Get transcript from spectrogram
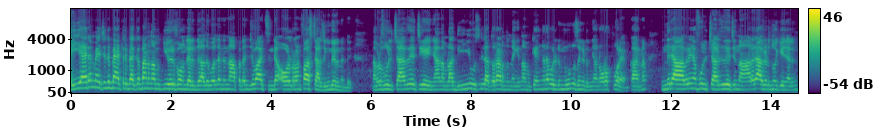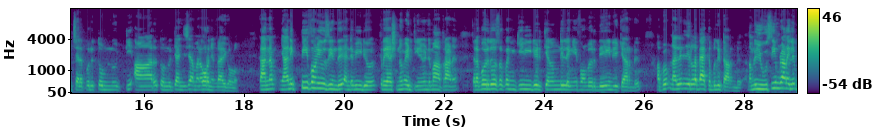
അയ്യായിരം എച്ചിന്റെ ബാറ്ററി ബാക്കപ്പ് ആണ് നമുക്ക് ഈ ഒരു ഫോൺ തരുന്നത്. അതുപോലെ തന്നെ നാൽപ്പത്തഞ്ച് വാട്ട്സിന്റെ ഓൾറൗണ്ട് ഫാസ്റ്റ് ചാർജിങ്ങും തരുന്നുണ്ട്. നമ്മൾ ഫുൾ ചാർജ് വെച്ച് കഴിഞ്ഞാൽ നമ്മൾ അധികം യൂസ് ഇല്ലാത്തവരാണെന്നുണ്ടെങ്കിൽ നമുക്ക് എങ്ങനെ പോലും മൂന്ന് ദിവസം കിട്ടും ഞാൻ ഉറപ്പ് പറയാം. കാരണം ഇന്ന് രാവിലെ ഞാൻ ഫുൾ ചാർജ് വെച്ച് നാളെ രാവിലെ എടുത്ത് നോക്കി കഴിഞ്ഞാലും ചിലപ്പോൾ ഒരു തൊണ്ണൂറ്റി ആറ് തൊണ്ണൂറ്റി അഞ്ച് ശതമാനം കുറഞ്ഞിട്ടുണ്ടായിരിക്കുള്ളൂ കാരണം ഞാൻ ഇപ്പോൾ ഈ ഫോൺ യൂസ് ചെയ്യുന്നത് എന്റെ വീഡിയോ ക്രിയേഷനും എഡിറ്റിങ്ങിനും വേണ്ടി മാത്രമാണ് ചിലപ്പോൾ ഒരു ദിവസമൊക്കെ എനിക്ക് വീഡിയോ എഡിറ്റ് ചെയ്യാനൊന്നും ഇല്ലെങ്കിൽ ഫോൺ വെറുതെ ഇങ്ങനെ ഇരിക്കാറുണ്ട്. അപ്പോൾ നല്ല രീതിയിലുള്ള ബാക്കപ്പ് കിട്ടാറുണ്ട്. നമ്മൾ യൂസ് ചെയ്യുമ്പോഴാണെങ്കിലും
